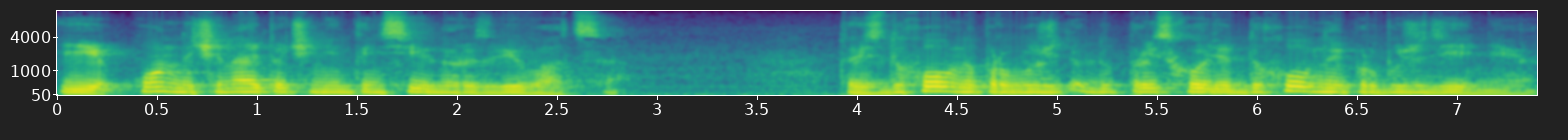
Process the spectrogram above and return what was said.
и он начинает очень интенсивно развиваться. То есть духовно пробуж... происходит духовное пробуждение.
